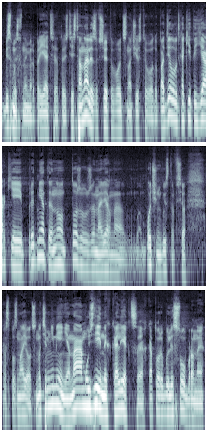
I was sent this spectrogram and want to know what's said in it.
бессмысленное мероприятие. То есть есть анализы, все это вводится на чистую воду. Подделывать какие-то яркие предметы, ну, тоже уже, наверное, очень быстро все распознается. Но, тем не менее, на музейных коллекциях, которые были собраны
